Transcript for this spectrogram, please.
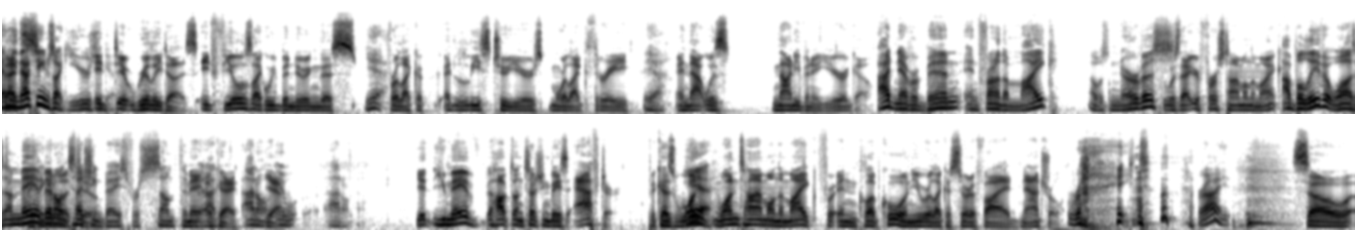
I mean, that seems like years It, ago. it really does. It feels like we've been doing this Yeah. for like a, at least two years, more like three, yeah. and that was not even a year ago. I'd never been in front of the mic. I was nervous. Was that your first time on the mic? I believe it was. I may I have been on was, too. touching base for something. May- but I- okay. I, don't. Yeah. it- I don't know. You may have hopped on touching base after because one Yeah. one time on the mic for in Club Cool and you were like a certified natural. Right. right. So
